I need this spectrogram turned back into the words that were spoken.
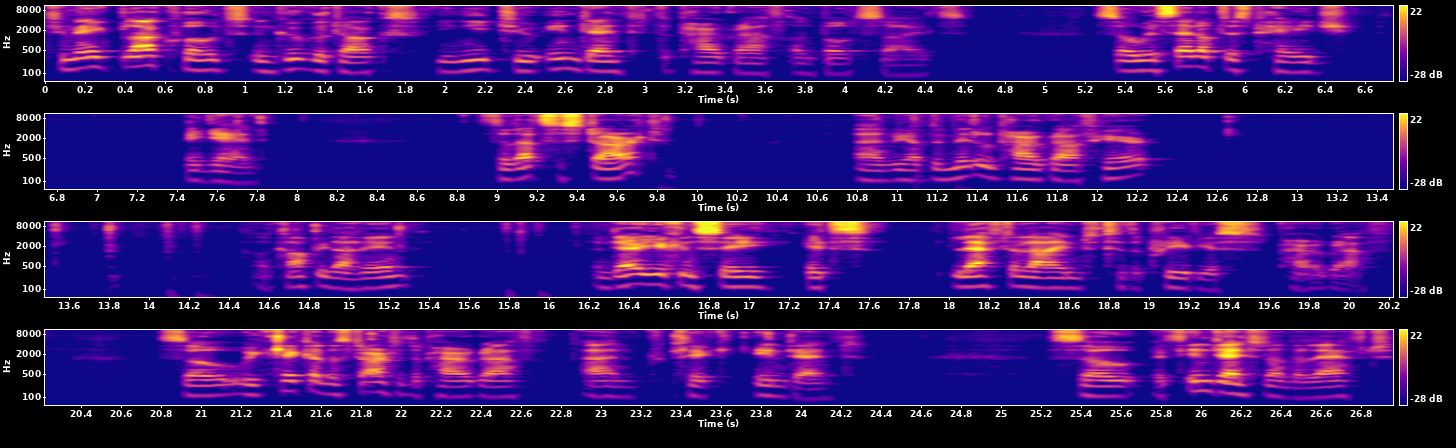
To make block quotes in Google Docs, you need to indent the paragraph on both sides. So we'll set up this page again. So that's the start, and we have the middle paragraph here. I'll copy that in, and there you can see it's left aligned to the previous paragraph. So we click on the start of the paragraph and click indent. So it's indented on the left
